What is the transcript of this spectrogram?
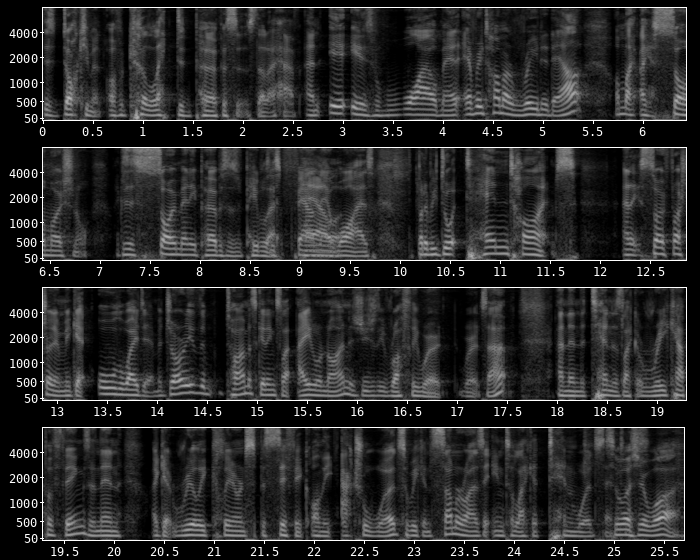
this document of collected purposes that I have, and it is wild, man. Every time I read it out, I'm like, I get so emotional because there's so many purposes of people that found power. their whys. But if we do it ten times, and it's so frustrating. We get all the way down. Majority of the time, it's getting to like eight or nine is usually roughly where it, where it's at, and then the ten is like a recap of things, and then I get really clear and specific on the actual word, so we can summarize it into like a ten word sentence. So what's your why?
